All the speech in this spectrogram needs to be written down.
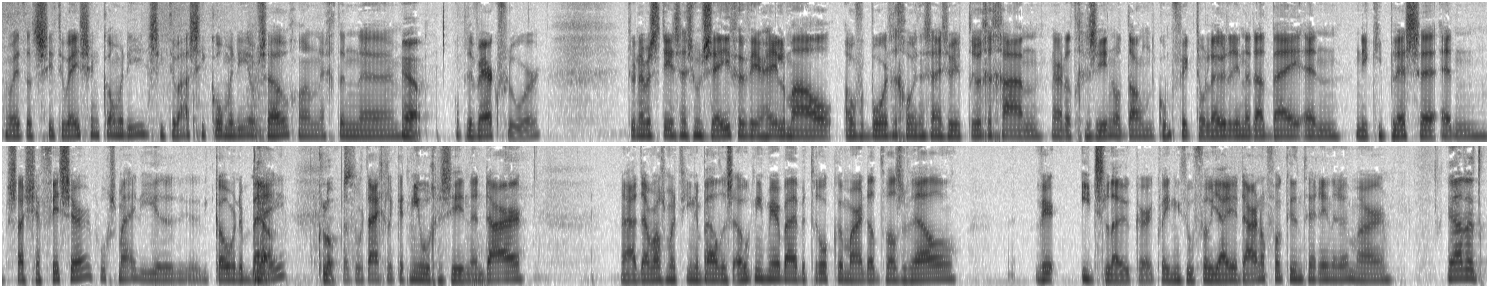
hoe heet dat? Situation comedy, situatiecomedy of zo. Gewoon echt een. Uh, ja. op de werkvloer. Toen hebben ze het in seizoen 7 weer helemaal overboord gegooid. En zijn ze weer teruggegaan naar dat gezin. Want dan komt Victor Leuder inderdaad bij. En Nicky Plessen en Sascha Visser, volgens mij. Die, eh, die komen erbij. Ja, klopt. Dat wordt eigenlijk het nieuwe gezin. En daar, nou, daar was Martine Bijl dus ook niet meer bij betrokken. Maar dat was wel weer iets leuker. Ik weet niet hoeveel jij je daar nog van kunt herinneren, maar... Ja, dat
